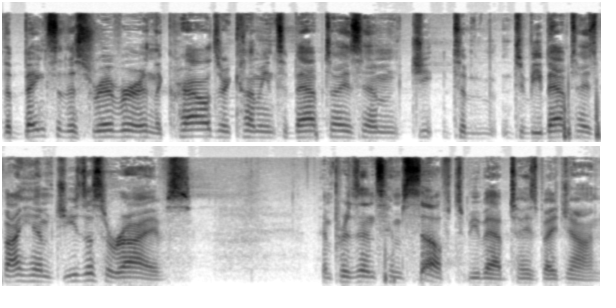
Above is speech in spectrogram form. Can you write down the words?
the banks of this river and the crowds are coming to baptize him, to, to be baptized by him, Jesus arrives and presents himself to be baptized by John.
